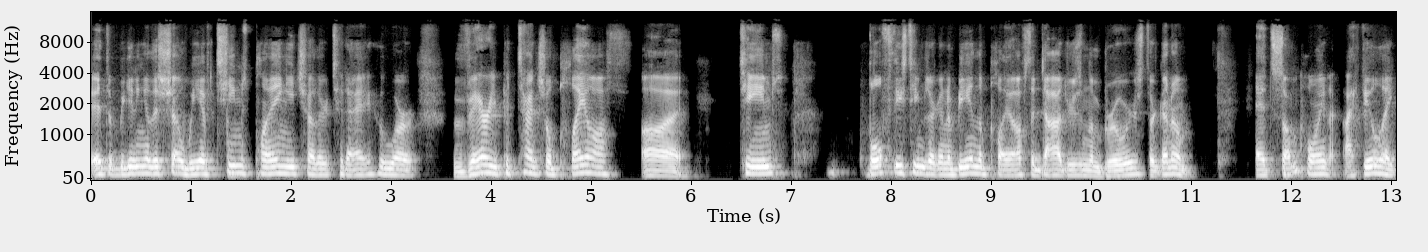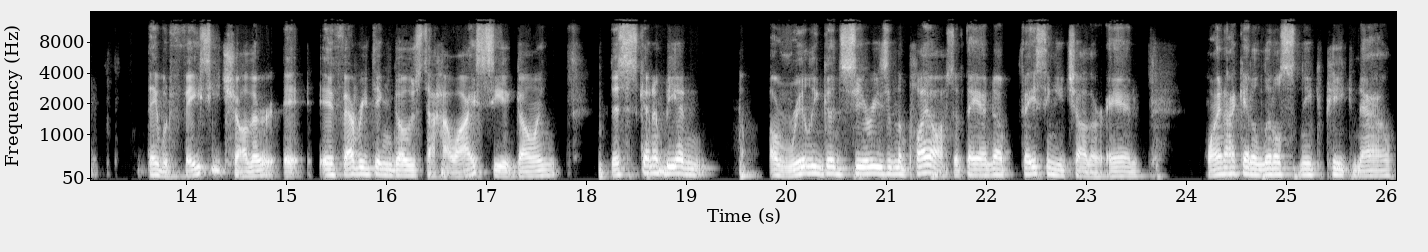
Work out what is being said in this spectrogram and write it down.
at the beginning of the show, we have teams playing each other today who are very potential playoff uh, teams. Both these teams are going to be in the playoffs. The Dodgers and the Brewers. They're going to, at some point, I feel like they would face each other if everything goes to how I see it going. This is going to be an, a really good series in the playoffs if they end up facing each other. And why not get a little sneak peek now?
